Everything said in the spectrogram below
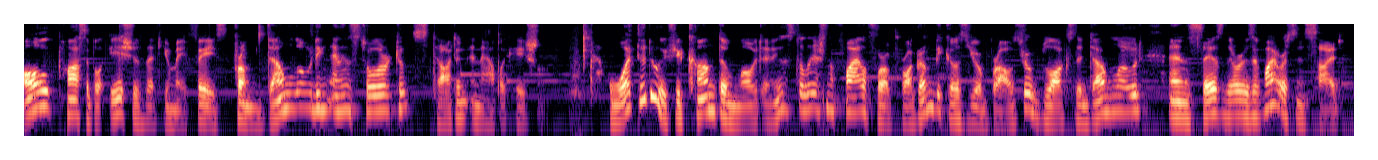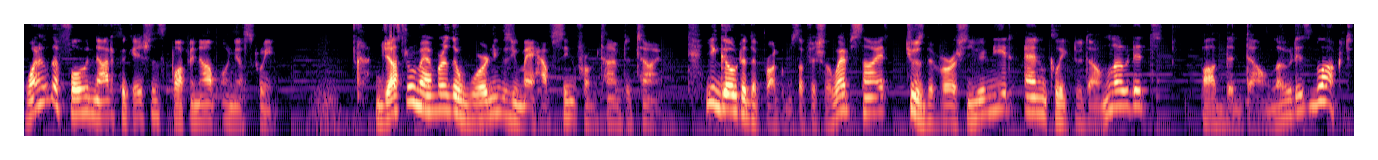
all possible issues that you may face from downloading an installer to starting an application. What to do if you can't download an installation file for a program because your browser blocks the download and says there is a virus inside, one of the following notifications popping up on your screen. Just remember the warnings you may have seen from time to time. You go to the program's official website, choose the version you need and click to download it, but the download is blocked.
